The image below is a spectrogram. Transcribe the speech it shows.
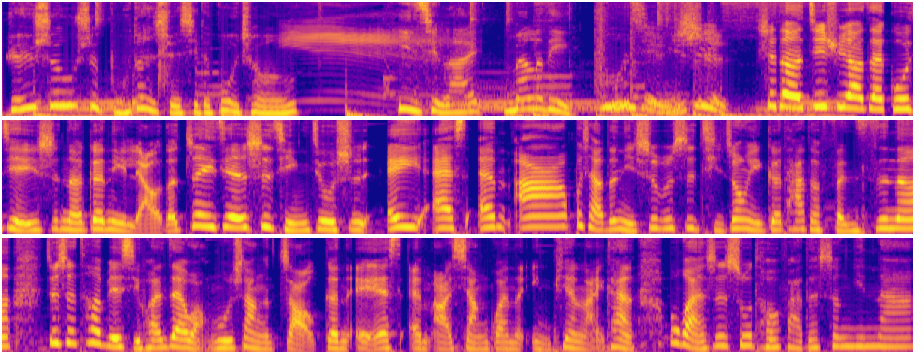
人生是不断学习的过程。一起来，Melody 姑姐仪式。是的，继续要在姑姐仪式呢跟你聊的这一件事情就是 ASMR。不晓得你是不是其中一个他的粉丝呢？就是特别喜欢在网络上找跟 ASMR 相关的影片来看，不管是梳头发的声音呐，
